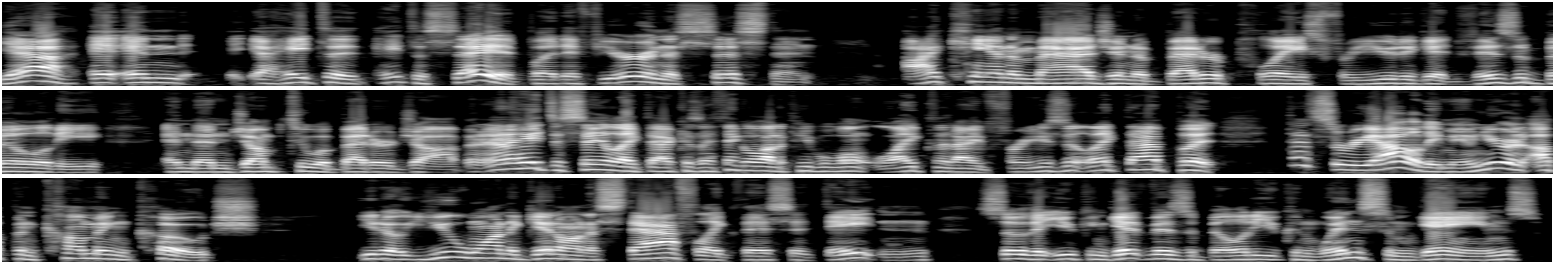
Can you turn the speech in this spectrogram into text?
Yeah, and I hate to hate to say it, but if you're an assistant, I can't imagine a better place for you to get visibility and then jump to a better job. And I hate to say like that because I think a lot of people won't like that I phrase it like that, but that's the reality, man. You're an up and coming coach, you know, you want to get on a staff like this at Dayton so that you can get visibility, you can win some games.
